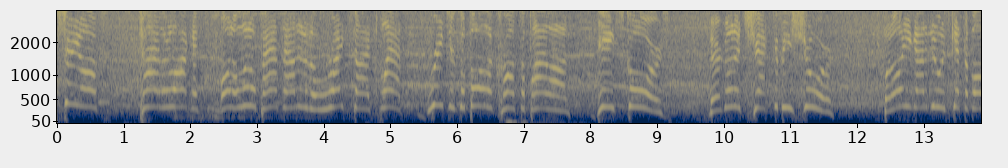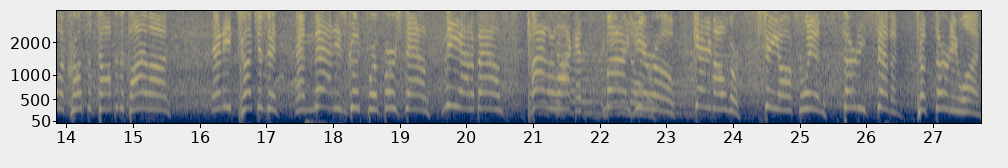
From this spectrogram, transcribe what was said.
Seahawks. Tyler Lockett on a little pass out into the right side flat. Reaches the ball across the pylon. He scores. They're going to check to be sure. But all you got to do is get the ball across the top of the pylon and he touches it, and that is good for a first down. Knee out of bounds. Tyler Lockett, my hero. Game over. Seahawks win 37 to 31.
